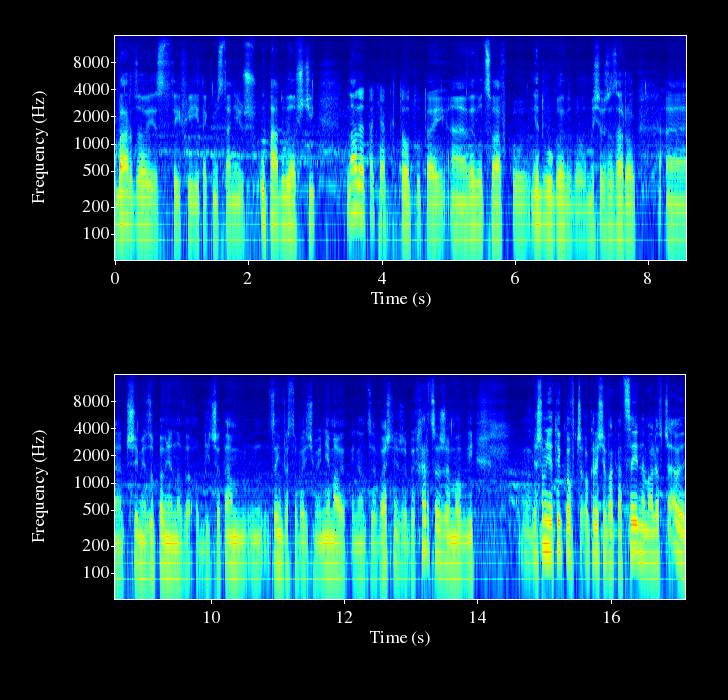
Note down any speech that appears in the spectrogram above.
bardzo jest w tej chwili w takim stanie już upadłości. No ale tak jak to tutaj e, we Wrocławku niedługo, bo myślę, że za rok e, przyjmie zupełnie nowe oblicze. Tam zainwestowaliśmy niemałe pieniądze właśnie, żeby harcerze mogli Zresztą nie tylko w okresie wakacyjnym, ale w, całym,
